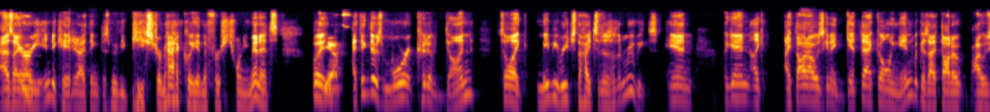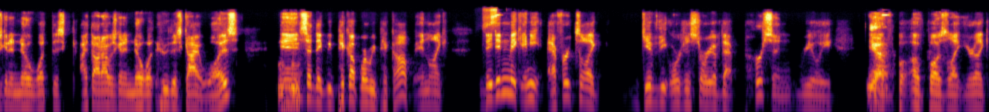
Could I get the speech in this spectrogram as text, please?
as I Mhm. already indicated, I think this movie peaks dramatically in the first twenty minutes. But Yeah. I think there's more it could have done to like maybe reach the heights of those other movies. And again, like I thought I was gonna get that going in because I thought I, was gonna know what this. I thought I was gonna know what who this guy was and Mhm. instead they we pick up where we pick up and like they didn't make any effort to like give the origin story of that person really Yeah. of, of buzz lightyear like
